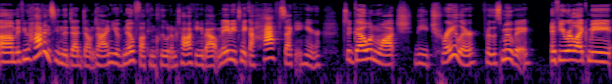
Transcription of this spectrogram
Um, if you haven't seen The Dead Don't Die and you have no fucking clue what I'm talking about, maybe take a half second here to go and watch the trailer for this movie. If you were like me,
